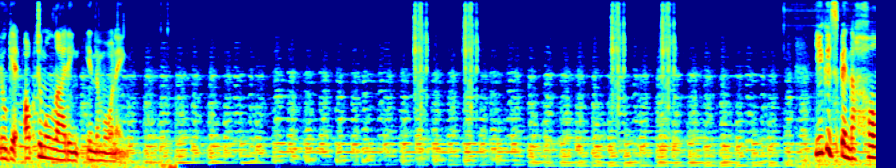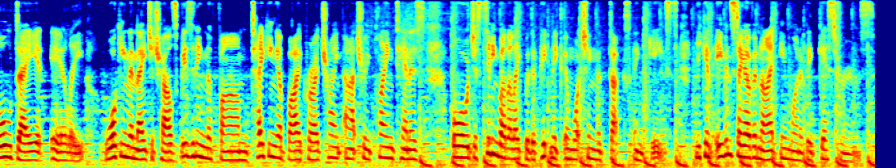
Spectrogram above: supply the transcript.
you'll get optimal lighting in the morning. You could spend the whole day at Airlie, walking the nature trails, visiting the farm, taking a bike ride, trying archery, playing tennis, or just sitting by the lake with a picnic and watching the ducks and geese. You can even stay overnight in one of their guest rooms.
